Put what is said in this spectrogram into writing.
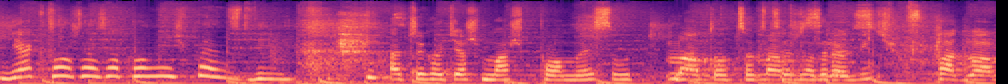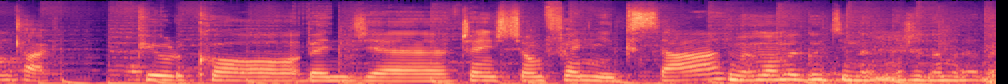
Jak można zapomnieć pędzli? A czy chociaż masz pomysł na to, co chcesz zrobić? Wpadłam tak. Piórko będzie częścią Feniksa. My mamy godzinę, może dam radę.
